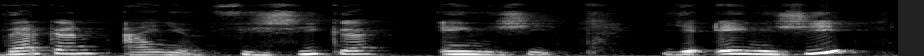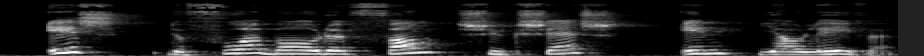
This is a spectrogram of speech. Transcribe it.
Werken aan je fysieke energie. Je energie is de voorbode van succes in jouw leven.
